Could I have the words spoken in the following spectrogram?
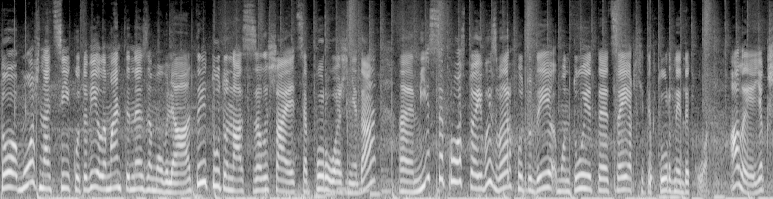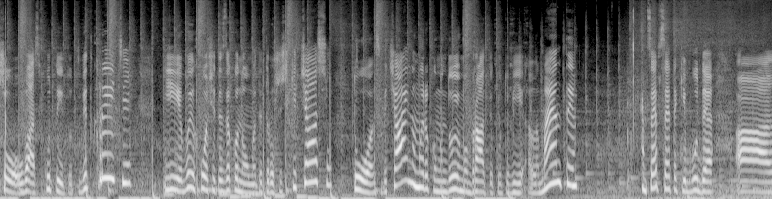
то можна ці кутові елементи не замовляти. Тут у нас залишається порожнє да, е, місце просто, і ви зверху туди монтуєте цей архітектурний декор. Але якщо у вас кути тут відкриті, і ви хочете зекономити трошечки часу, то звичайно ми рекомендуємо брати кутові елементи. Це все-таки буде а,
